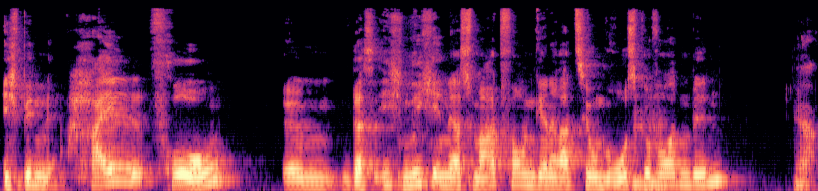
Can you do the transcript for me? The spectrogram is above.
ich bin heilfroh, ähm, dass ich nicht in der Smartphone-Generation groß mhm. geworden bin. Ja.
